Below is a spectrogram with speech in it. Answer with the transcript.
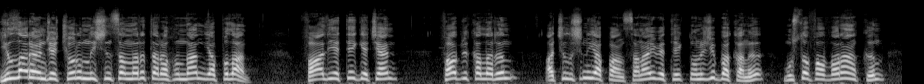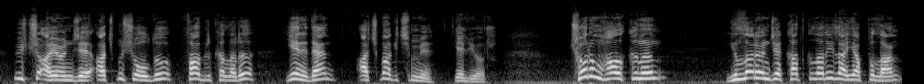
Yıllar önce Çorumlu iş insanları tarafından yapılan faaliyete geçen fabrikaların açılışını yapan Sanayi ve Teknoloji Bakanı Mustafa Varank'ın 3 ay önce açmış olduğu fabrikaları yeniden açmak için mi geliyor? Çorum halkının yıllar önce katkılarıyla yapılan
